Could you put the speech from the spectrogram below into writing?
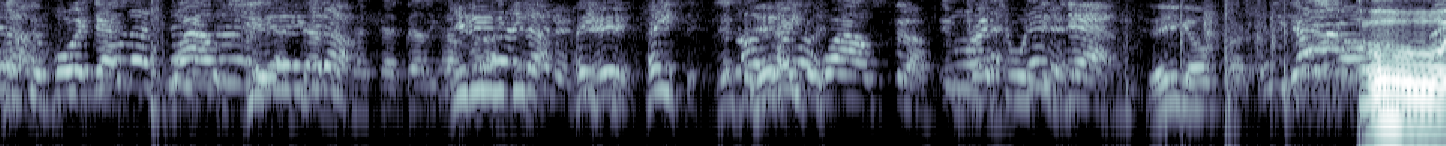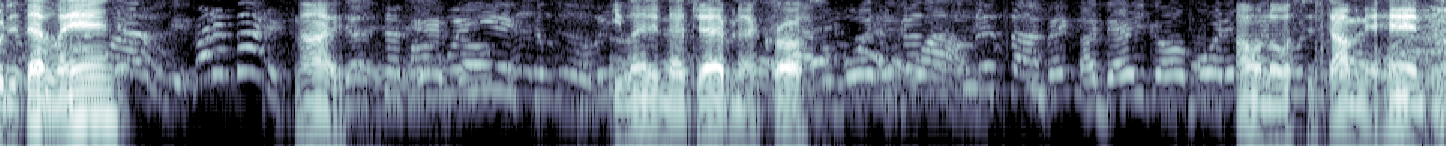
Just avoid, that wild shit. Get in and get out. Get in get out. Pace it, pace it. Just the wild stuff pressure with the jab. There you go. Ooh, did that land? Nice. He landed in that jab and that cross. I don't know what's his dominant hand. Oh!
